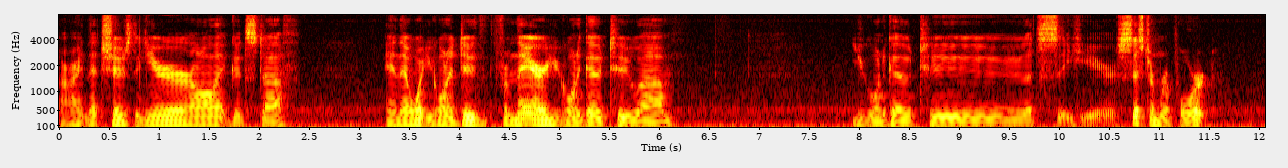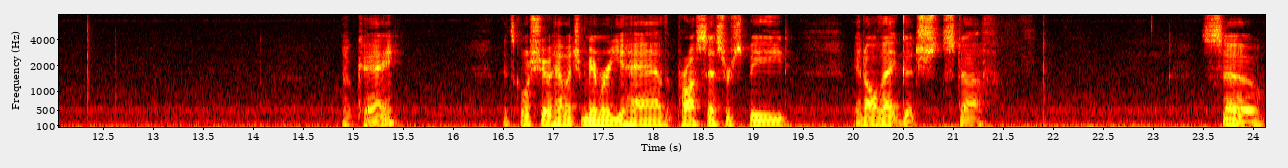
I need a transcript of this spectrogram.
All right, that shows the year and all that good stuff. And then what you're going to do from there, you're going to go to um, you're going to go to, let's see here, system report. Okay. It's going to show how much memory you have, the processor speed, and all that good stuff. So,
